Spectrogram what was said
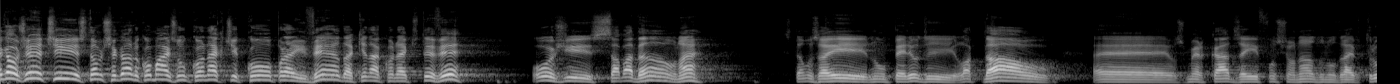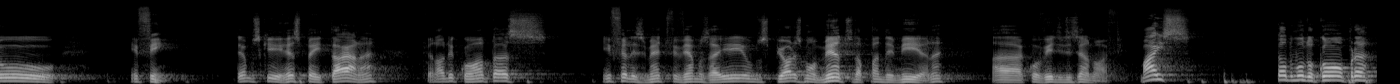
Legal, gente, estamos chegando com mais um Conect Compra e Venda aqui na Conect TV. Hoje, sabadão, né? Estamos aí num período de lockdown, é, os mercados aí funcionando no drive-thru, enfim, temos que respeitar, né? Afinal de contas, infelizmente vivemos aí um dos piores momentos da pandemia, né? A Covid-19. Mas todo mundo compra,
